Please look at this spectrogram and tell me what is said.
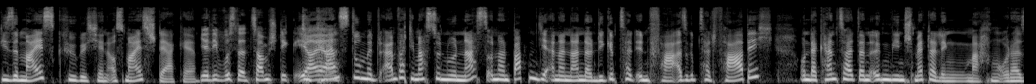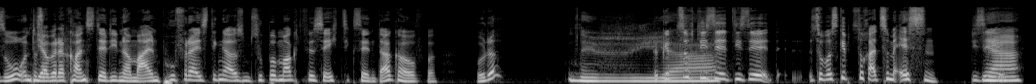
diese Maiskügelchen aus Maisstärke. Ja, die wusste dann zusammenstecken. Die Ja, ja. kannst du mit einfach, die machst du nur nass und dann bappen die aneinander und die gibt's halt in Farbe, also gibt's halt farbig und da kannst du halt dann irgendwie einen Schmetterling machen oder so und das Ja, aber da kannst du ja die normalen Puffreisdinger aus dem Supermarkt für 60 Cent da kaufen, oder? Nö, Da ja. gibt's doch diese, diese, sowas gibt's doch auch zum Essen. Diese, Ja.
